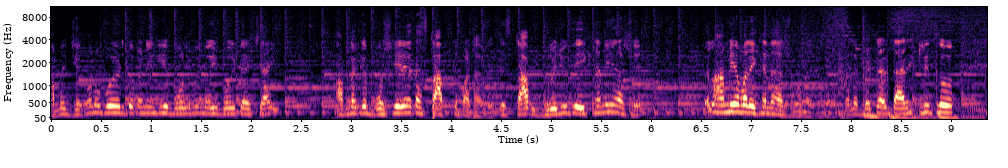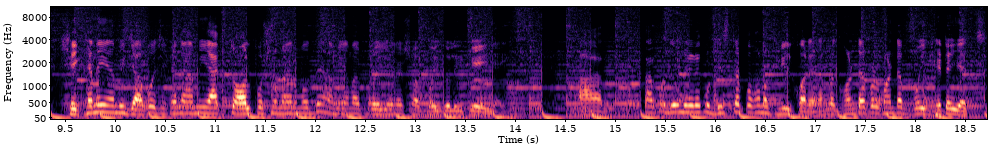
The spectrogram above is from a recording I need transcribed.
আপনি যে কোনো বইয়ের দোকানে গিয়ে বলবেন, ওই বইটা চাই। আপনাকে বসিয়ে তার স্টাফকে পাঠাবে। যে স্টাফ ঘুরে যদি এইখানেই আসে, তাহলে আমি আবার এখানে আসব না কেন? তাহলে বেটার ডাইরেক্টলি তো সেখানেই আমি যাব, যেখানে আমি একটা অল্প সময়ের মধ্যে আমি আমার প্রয়োজনীয় সব বইগুলি পেয়ে যাই। আর তারপর ধরুন এরকম ডিস্টার্ব কখনো ফিল করেন আমরা ঘণ্টার পর ঘণ্টা বই ঘেটে যাচ্ছি।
